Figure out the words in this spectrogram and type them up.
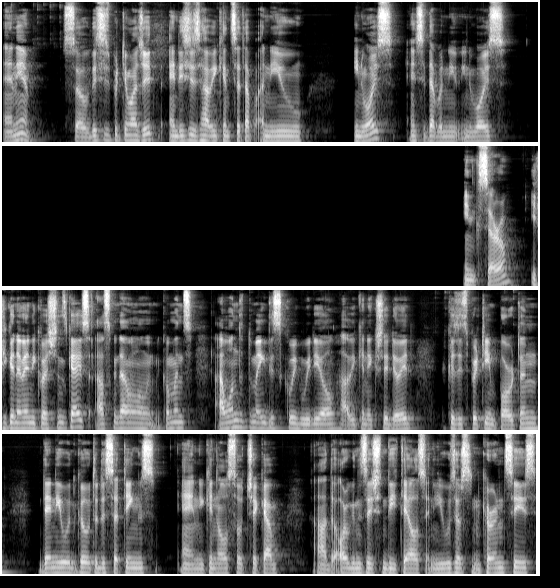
And yeah, so this is pretty much it. And this is how you can set up a new invoice and set up a new invoice in Xero. If you can have any questions, guys, ask me down in the comments. I wanted to make this quick video how you can actually do it because it's pretty important. Then you would go to the settings and you can also check out uh, the organization details and users and currencies.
